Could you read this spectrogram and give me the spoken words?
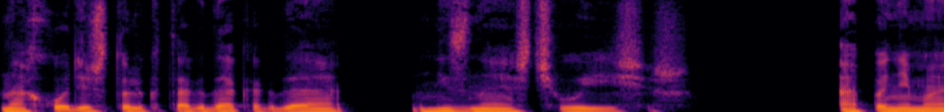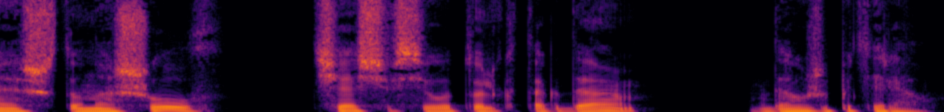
Находишь только тогда, когда не знаешь, чего ищешь. А понимаешь, что нашел, чаще всего только тогда, когда уже потерял.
